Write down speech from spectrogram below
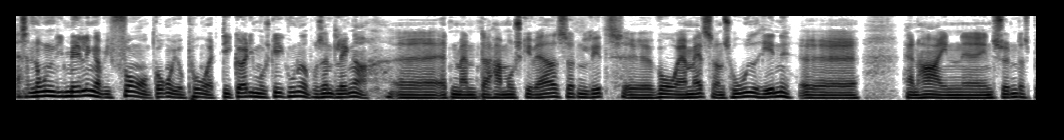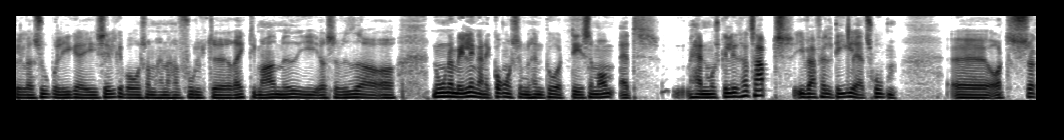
Altså, nogle af de meldinger, vi får, går jo på, at det gør de måske ikke 100% længere. Øh, at man, der har måske været sådan lidt, øh, hvor er Madsons hoved henne? Øh, han har en, øh, en søn, der spiller Superliga i Silkeborg, som han har fulgt øh, rigtig meget med i, og så videre. Og nogle af meldingerne går simpelthen på, at det er som om, at han måske lidt har tabt, i hvert fald dele af truppen. Øh, og så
